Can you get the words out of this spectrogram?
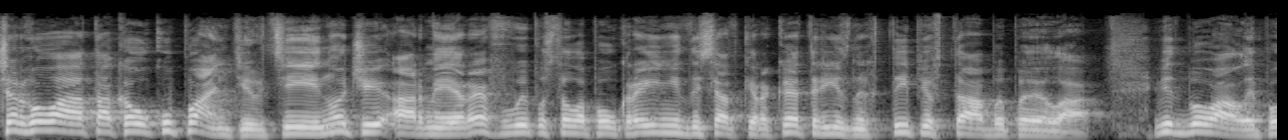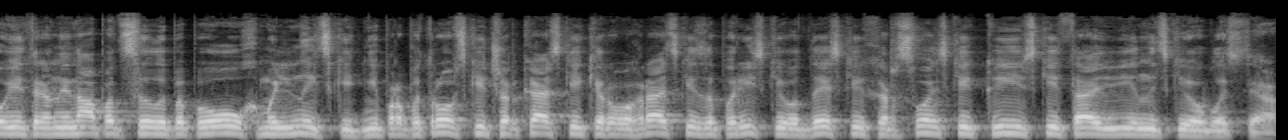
Чергова атака окупантів цієї ночі армія РФ випустила по Україні десятки ракет різних типів та БПЛА. Відбивали повітряний напад сили ППО у Хмельницькій, Дніпропетровській, Черкаській, Кіровоградській, Запорізькій, Одеській, Херсонській, Київській та Вінницькій областях.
